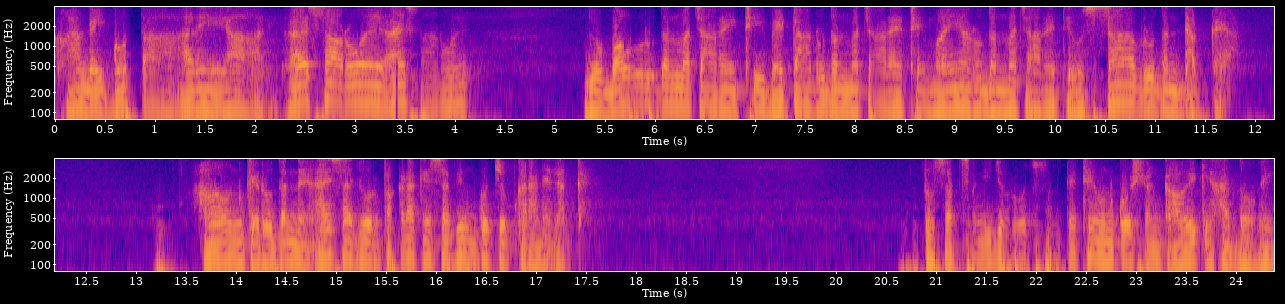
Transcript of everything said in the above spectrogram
खा गई गोता। अरे यार, ऐसा रोए ऐसा रोए। जो बहू रुदन मचा रही थी, बेटा रुदन मचा रहे थे माया रुदन मचा रहे थे, वो सब रुदन ढक गया। हाँ उनके रुदन ने ऐसा ज़ोर पकड़ा कि सभी उनको चुप कराने लग गए। तो सत्संगी जो रोज सुनते थे, उनको शंका हुई कि हद हो गई।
